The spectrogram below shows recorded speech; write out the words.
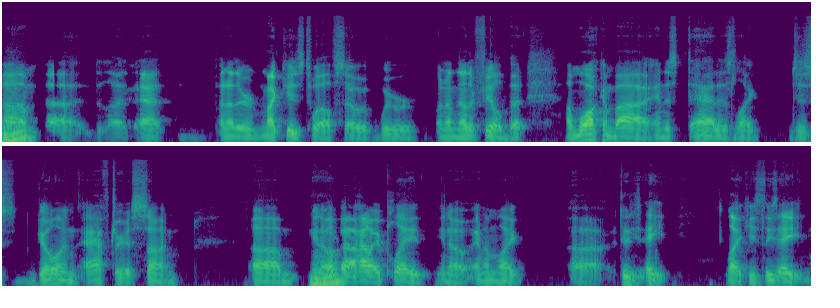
mm-hmm. um, uh, at another. My kid's twelve, so we were on another field. But I'm walking by, and this dad is like just going after his son. Um, you mm-hmm. know about how he played. You know, and I'm like, uh, dude, he's eight. Like he's he's eight.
